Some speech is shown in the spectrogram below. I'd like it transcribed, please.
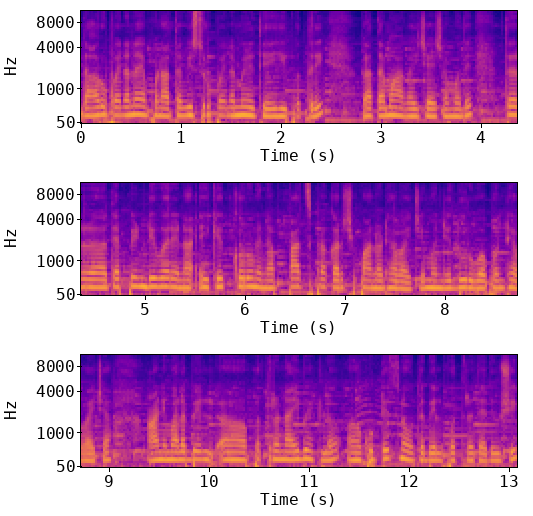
दहा रुपयाला नाही पण आता वीस रुपयाला मिळते ही पत्री आता महागाईच्या याच्यामध्ये. तर त्या पिंडीवर आहे ना एक एक करून आहे ना पाच प्रकारची पानं ठेवायची म्हणजे दुर्वा पण ठेवायच्या. आणि मला बेल पत्र नाही भेटलं कुठेच नव्हतं बेलपत्र त्या दिवशी.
